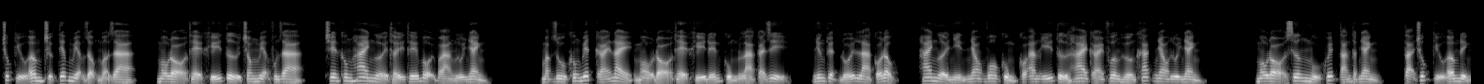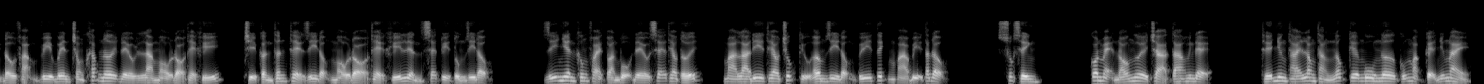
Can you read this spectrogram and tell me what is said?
Trúc cửu âm trực tiếp miệng rộng mở ra, màu đỏ thể khí từ trong miệng phun ra, trên không hai người thấy thế vội vàng lui nhanh. Mặc dù không biết cái này màu đỏ thể khí đến cùng là cái gì, nhưng tuyệt đối là có độc, hai người nhìn nhau vô cùng có ăn ý từ hai cái phương hướng khác nhau lui nhanh. Màu đỏ sương mù khuyết tán thật nhanh, tại trúc cửu âm đỉnh đầu phạm vi bên trong khắp nơi đều là màu đỏ thể khí, chỉ cần thân thể di động màu đỏ thể khí liền sẽ tùy tùng di động dĩ nhiên không phải toàn bộ đều sẽ theo tới, mà là đi theo trúc cửu âm di động quỹ tích mà bị tác động. Xuất sinh, con mẹ nó ngươi trả ta huynh đệ. Thế nhưng thái long thằng ngốc kia ngu ngơ cũng mặc kệ những này,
